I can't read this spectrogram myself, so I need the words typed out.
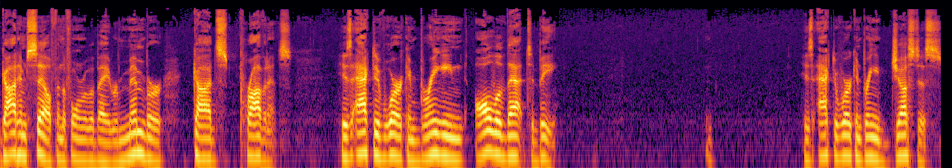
God Himself in the form of a babe. Remember God's providence, His active work in bringing all of that to be. His active work in bringing justice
